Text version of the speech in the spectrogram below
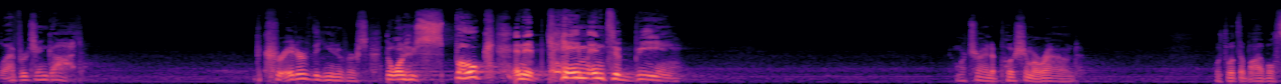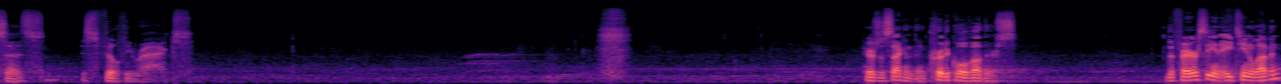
Leveraging God, the creator of the universe, the one who spoke and it came into being. And we're trying to push him around with what the Bible says is filthy rags. Here's the second thing critical of others. The Pharisee in 1811.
